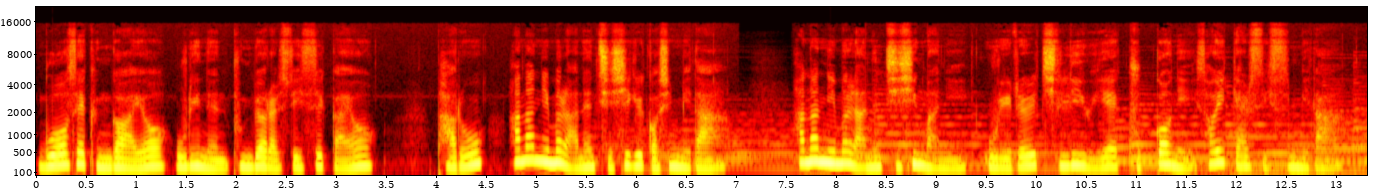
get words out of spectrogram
무엇에 근거하여 우리는 분별할 수 있을까요? 바로 하나님을 아는 지식일 것입니다. 하나님을 아는 지식만이 우리를 진리 위에 굳건히 서 있게 할 수 있습니다.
